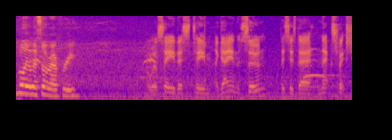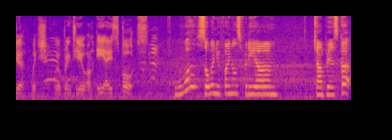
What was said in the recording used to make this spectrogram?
Blow your whistle, referee. Well, we'll see this team again soon. This is their next fixture, which we'll bring to you on EA Sports. What? So when you finals for the um Champions Cup,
